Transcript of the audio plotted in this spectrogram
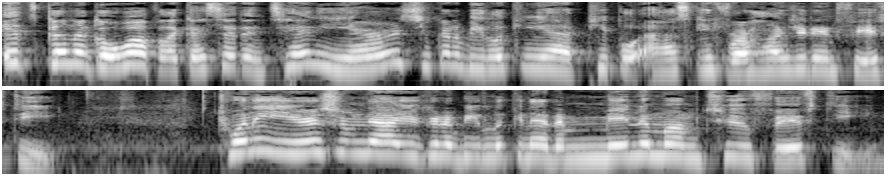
it's going to go up. Like I said in 10 years, you're going to be looking at people asking for 150. 20 years from now, you're going to be looking at a minimum 250,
